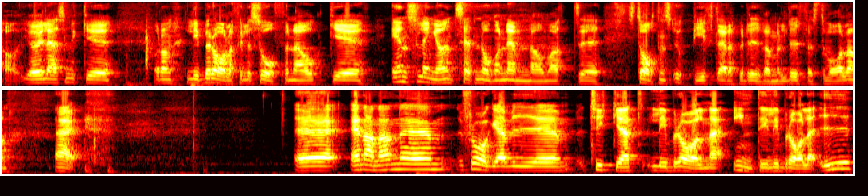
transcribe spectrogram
Ja, jag har ju läst mycket av de liberala filosoferna och eh, än så länge har jag inte sett någon nämna om att eh, statens uppgift är att bedriva Melodifestivalen. Nej. Eh, en annan eh, fråga vi eh, tycker att Liberalerna inte är liberala i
